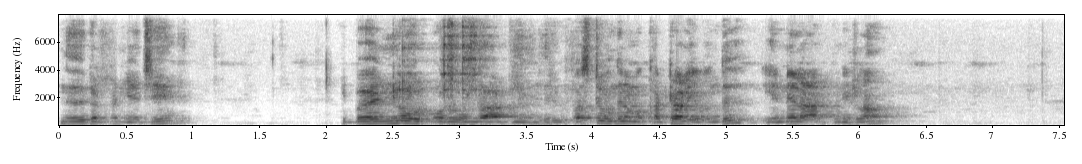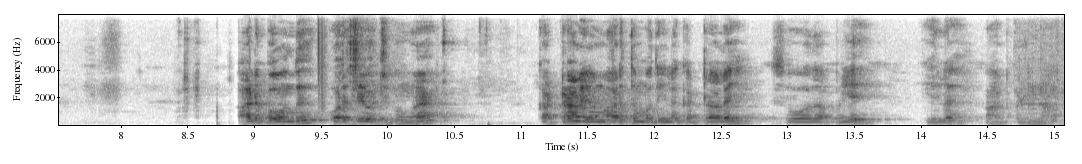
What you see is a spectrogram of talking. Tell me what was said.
இந்த இது கட் பண்ணியாச்சு. இப்போ இன்னும் ஒரு பொருள் வந்து ஆட் பண்ண வேண்டியது இருக்குது ஃபஸ்ட்டு வந்து நம்ம கற்றாழையை வந்து எண்ணெயில் ஆட் பண்ணிடலாம் அடுப்பை வந்து குறைச்சே வச்சுக்கோங்க. கற்றாழை நம்ம அறுத்தம் பார்த்தீங்களா கற்றாழை. ஸோ அதை அப்படியே இதில் ஆட் பண்ணிடலாம்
